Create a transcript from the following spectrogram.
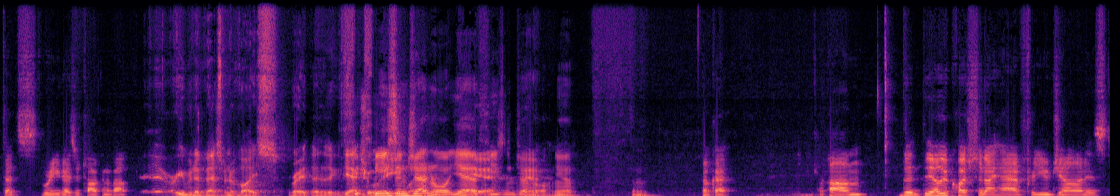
that's where you guys are talking about, or even investment advice, right? The, the actual fees in general, yeah, yeah, fees in general, yeah. yeah. Okay. Um, the the other question I have for you, John, is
